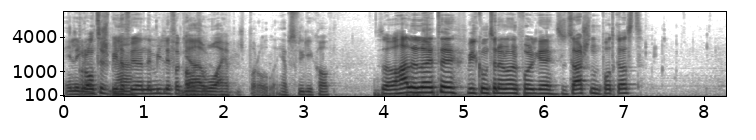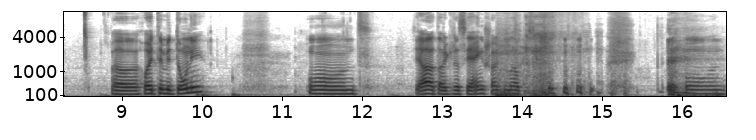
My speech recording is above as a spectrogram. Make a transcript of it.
illegal. Bronzespieler Ja. für eine Mille verkaufen. Ja, wow, ich hab, ich, Bro, ich hab's viel gekauft. So, hallo Leute, willkommen zu einer neuen Folge Sozialstunden Podcast. Äh, heute mit Toni. Und ja, danke, dass ihr eingeschaltet habt. und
